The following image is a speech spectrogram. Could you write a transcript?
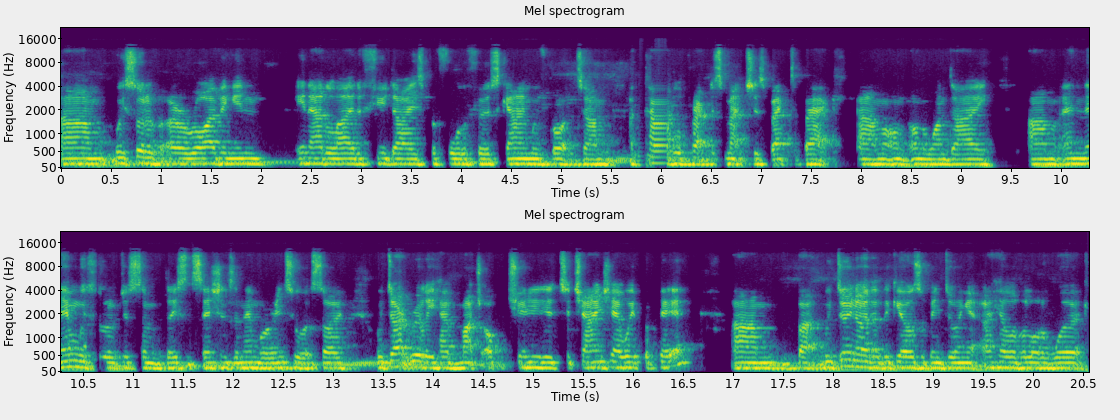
Um, we sort of are arriving in in Adelaide a few days before the first game. We've got um, a couple of practice matches back to back um, on on the one day. Um, and then we sort of just some decent sessions, and then we're into it. So we don't really have much opportunity to change how we prepare. Um, but we do know that the girls have been doing a hell of a lot of work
